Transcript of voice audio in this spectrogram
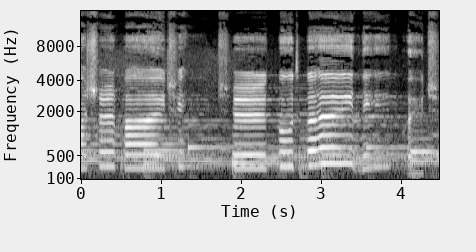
浪打湿白裙，试图推你回去。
